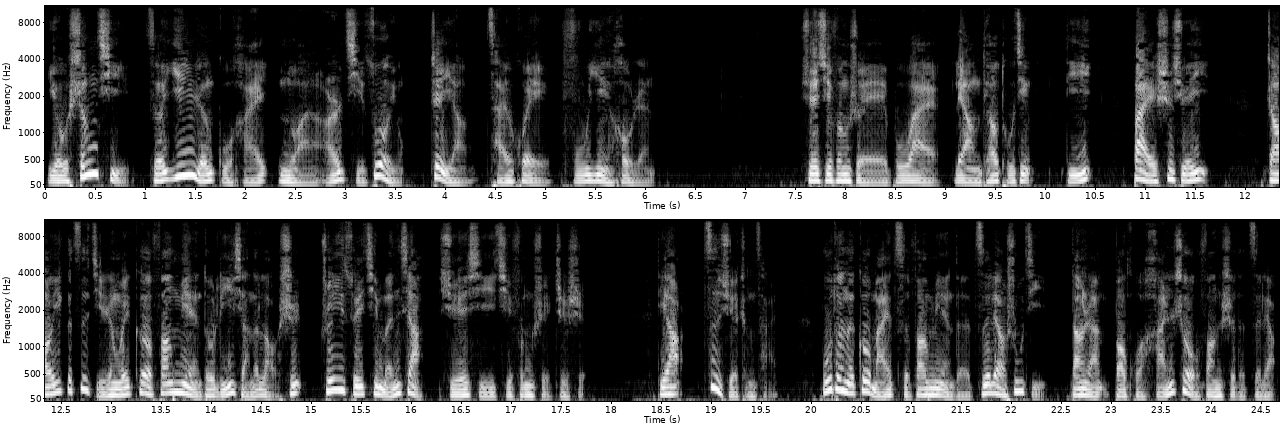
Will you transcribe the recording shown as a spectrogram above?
有生气则阴人骨骸暖而起作用，这样才会福印后人。”学习风水不外两条途径：第一，拜师学艺，找一个自己认为各方面都理想的老师，追随其门下学习其风水知识；第二，自学成才。不断的购买此方面的资料书籍，当然包括函授方式的资料。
